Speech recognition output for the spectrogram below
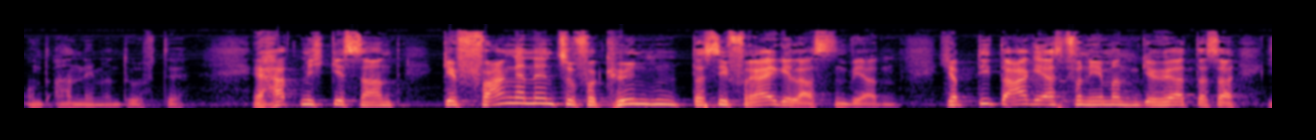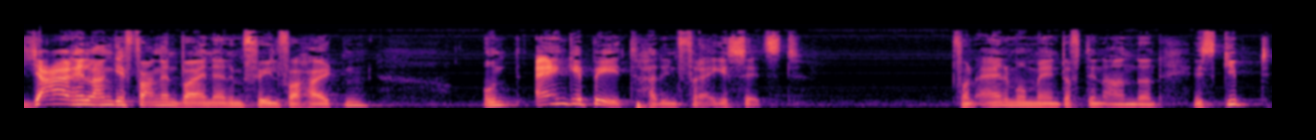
und annehmen durfte. Er hat mich gesandt, Gefangenen zu verkünden, dass sie freigelassen werden. Ich habe die Tage erst von jemandem gehört, dass er jahrelang gefangen war in einem Fehlverhalten und ein Gebet hat ihn freigesetzt. Von einem Moment auf den anderen. Es gibt,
